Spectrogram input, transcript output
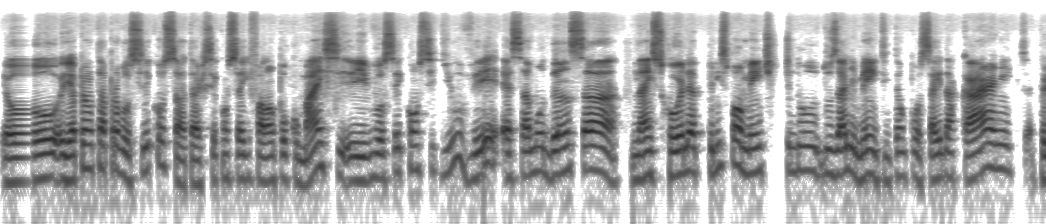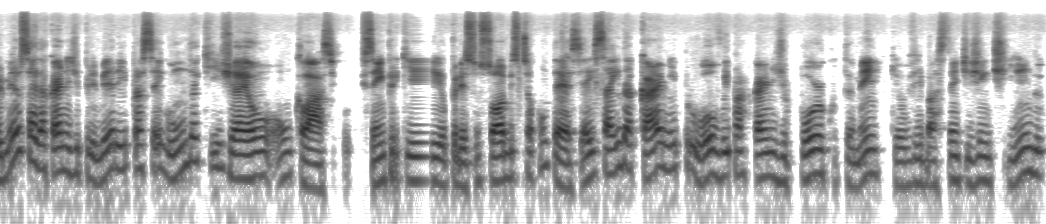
eu ia perguntar para você, Cossata, acho que você consegue falar um pouco mais e você conseguiu ver essa mudança na escolha, principalmente do, dos alimentos. Então, pô, sair da carne, primeiro sair da carne de primeira e ir para segunda, que já é um, um, clássico. Sempre que o preço sobe, isso acontece. Aí sair da carne e para o ovo e para carne de porco também, que eu vi bastante gente indo.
